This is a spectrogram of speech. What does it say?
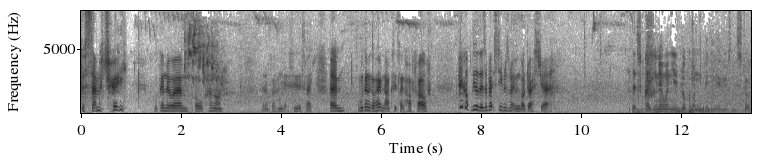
the cemetery. We're going to, um, oh, hang on. I don't know if I can get through this way. Um, we're going to go home now because it's like half 12. Pick up the others. I bet Stephen's not even got dressed yet. It's Like you know when you look on videos and stuff.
